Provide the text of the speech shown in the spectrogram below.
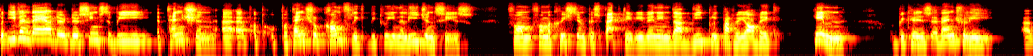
But even there, there, there seems to be a tension, a, a, a, potential conflict between allegiances from, from a Christian perspective, even in that deeply patriotic hymn, because eventually uh,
